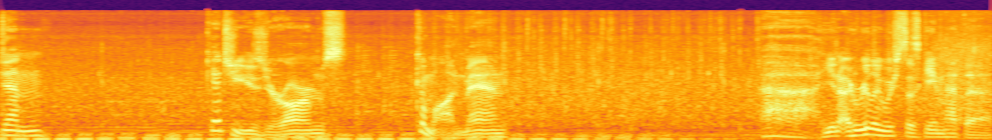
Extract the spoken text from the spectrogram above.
Denton. Can't you use your arms? Come on, man. Ah, you know, I really wish this game had the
